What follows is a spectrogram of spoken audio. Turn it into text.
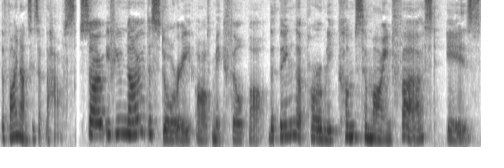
the finances of the house. So, if you know the story of Mick Philpott, the thing that probably comes to mind first is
